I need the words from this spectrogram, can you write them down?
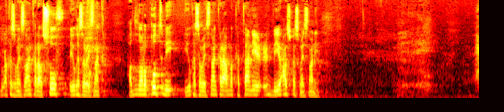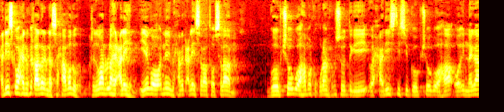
wuxuu ka samaysnaan karaa suuf ayuu ka samaysnaan karaa. Hadduu doono qudni ayuu ka samaysnaan karaa ama kataan iyo cudbi iyo waxaasu ka samaysnaanaya xadiiska waxaynu ka qaadanaynaa saxaabadu ridwaan ullahi calayhim iyagoo nebi maxamed caleyhi salaatu wasalaam goobjoog u ahaa markuu qur'aanka ku soo degayey oo axaadiistiisii goobjoog u ahaa oo inaga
